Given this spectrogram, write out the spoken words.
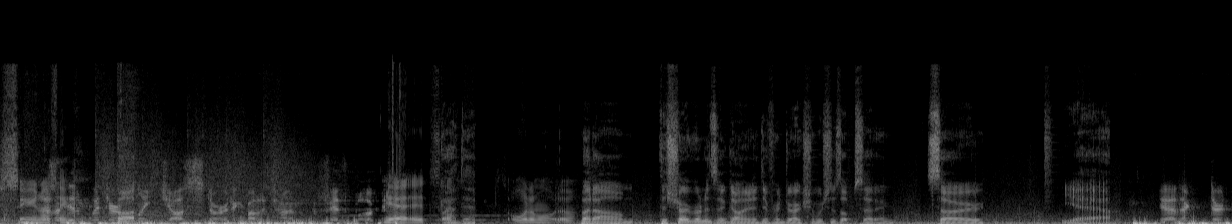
Soon, I think. isn't winter But- only just starting by the time the fifth book? Yeah, it's like God damn. autumn or whatever. But um, the showrunners are going a different direction, which is upsetting. So, yeah. Yeah, they're they're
